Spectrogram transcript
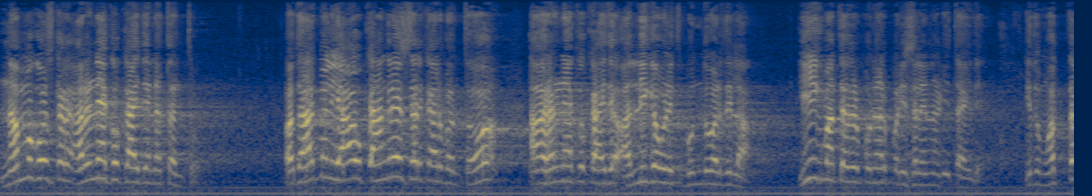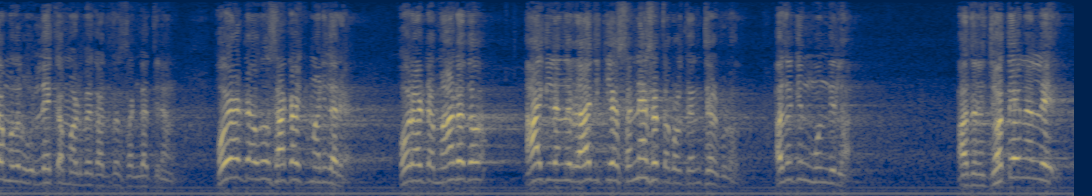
ನಮಗೋಸ್ಕರ ಅರಣ್ಯ ಹಕ್ಕು ಕಾಯ್ದೆನ ತಂತು. ಅದಾದ್ಮೇಲೆ ಯಾವ ಕಾಂಗ್ರೆಸ್ ಸರ್ಕಾರ ಬಂತೋ, ಆ ಅರಣ್ಯ ಹಕ್ಕು ಕಾಯ್ದೆ ಅಲ್ಲಿಗೆ ಉಳಿತು, ಮುಂದುವರೆದಿಲ್ಲ. ಈಗ ಮತ್ತೆ ಅದರ ಪುನರ್ ಪರಿಶೀಲನೆ ನಡೀತಾ ಇದೆ. ಇದು ಮೊತ್ತ ಮೊದಲು ಉಲ್ಲೇಖ ಮಾಡಬೇಕಾದ ಸಂಗತಿ ನಾನು. ಹೋರಾಟ ಅವರು ಸಾಕಷ್ಟು ಮಾಡಿದ್ದಾರೆ. ಹೋರಾಟ ಮಾಡೋದು ಆಗಿಲ್ಲ ಅಂದ್ರೆ ರಾಜಕೀಯ ಸನ್ಯಾಸ ತಗೊಳ್ತೇನೆ ಅಂತ ಹೇಳ್ಬಿಡೋದು. ಅದಕ್ಕಿಂತ ಮುಂದಿಲ್ಲ. ಅದರ ಜೊತೆನಲ್ಲಿ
